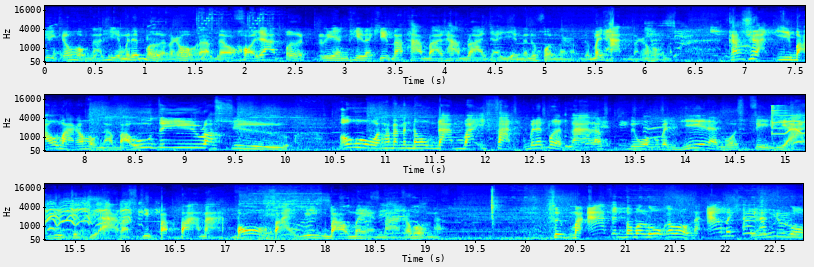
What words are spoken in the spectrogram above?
อีกครับผมนะที่ยังไม่ได้เปิดนะครับผมแล้วขออนุญาตเปิดเรียงทีละคลิปนะไทม์ไลน์ไทม์ไลน์ใจเย็นนะทุกคนนะครับเดี๋ยวไม่ทันนะครับผมกัชชัดอีเบลมาครับผมนะเบลตีรัชชือโอ้โหทำไมมันโดงดำวะไอสัตว์ไม่ได้เปิดนานแล้วดวงกูเป็นเฮียแลนด์โหมด 14 GR 27 GR มาสกิปปะปะมาโป้งสายวิ่งเบลแมนมาครับผมนะ ซึกมาอาเป็นบอมบารุครับผมนะอ้าวไม่ใช่คันจูโร่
